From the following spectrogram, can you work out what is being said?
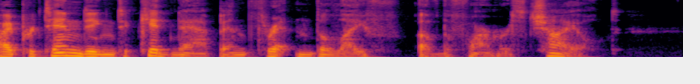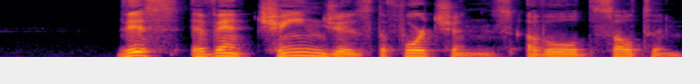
by pretending to kidnap and threaten the life of the farmer's child. This event changes the fortunes of old Sultan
